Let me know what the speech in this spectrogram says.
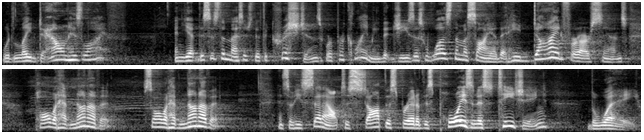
would lay down his life. And yet, this is the message that the Christians were proclaiming that Jesus was the Messiah, that he died for our sins. Paul would have none of it, Saul would have none of it. And so he set out to stop the spread of this poisonous teaching, the way.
